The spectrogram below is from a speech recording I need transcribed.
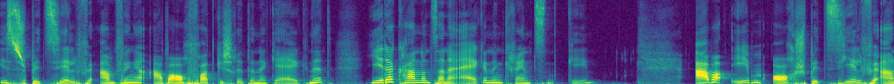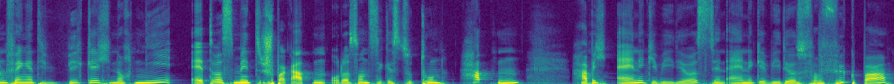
ist speziell für Anfänger, aber auch Fortgeschrittene geeignet. Jeder kann an seine eigenen Grenzen gehen aber eben auch speziell für Anfänger, die wirklich noch nie etwas mit Spagaten oder sonstiges zu tun hatten, habe ich einige Videos, sind einige Videos verfügbar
